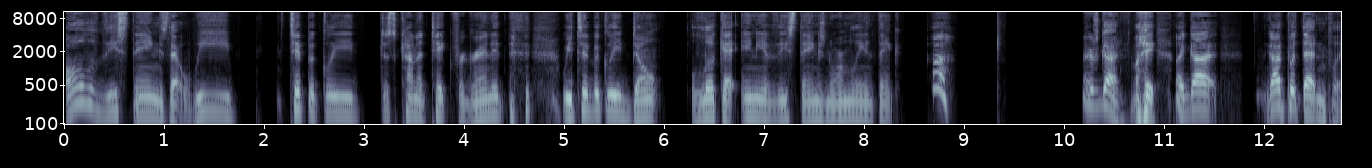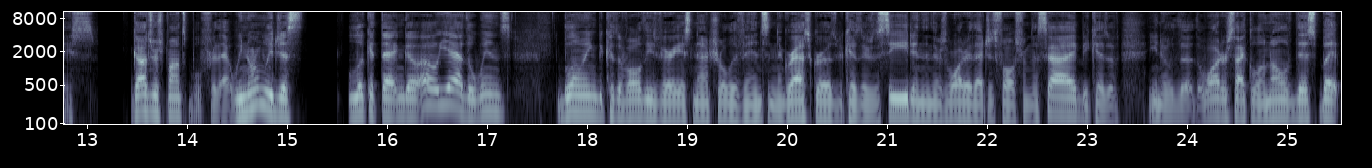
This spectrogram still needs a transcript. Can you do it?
all of these things that we typically just kind of take for granted. we typically don't look at any of these things normally and think, huh, there's God. Like, like God, God put that in place. God's responsible for that. We normally just look at that and go, oh, yeah, the wind's blowing because of all these various natural events and the grass grows because there's a seed and then there's water that just falls from the sky because of, you know, the, the water cycle and all of this. But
